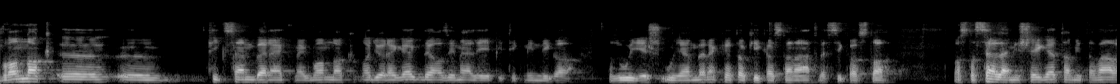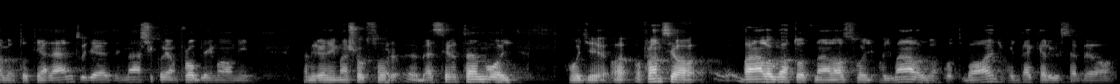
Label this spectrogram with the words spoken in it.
vannak ö, ö, fix emberek, meg vannak nagy öregek, de azért mellé építik mindig a, az új és új embereket, akik aztán átveszik azt a, azt a szellemiséget, amit a válogatott jelent. Ugye ez egy másik olyan probléma, ami, amiről én már sokszor beszéltem, hogy, hogy a, a francia válogatottnál az, hogy, hogy válogatott vagy, hogy bekerülsz ebbe a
